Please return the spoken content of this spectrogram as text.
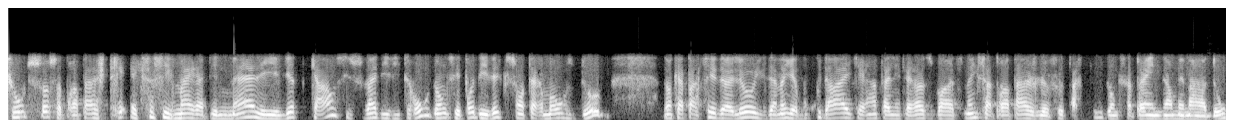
chauds, tout ça, ça propage très excessivement rapidement. Les vitres cassent, c'est souvent des vitraux, donc c'est pas des vitres qui sont thermos doubles. Donc, à partir de là, évidemment, il y a beaucoup d'air qui rentre à l'intérieur du bâtiment, ça propage le feu partout, donc ça prend énormément d'eau.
